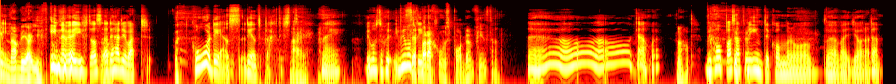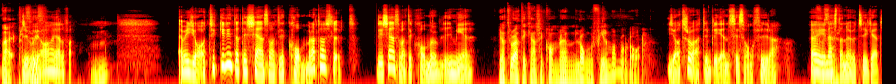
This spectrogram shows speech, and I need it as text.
Innan vi har gift oss. Innan vi har gift oss. Ja. det hade ju varit... Går det ens rent praktiskt? Nej. Nej. Vi måste, vi måste Separationspodden, finns den? Ja, ja, kanske. Jaha. Vi hoppas att vi inte kommer att behöva göra den. Nej, Du och precis. jag i alla fall. Mm. Men jag tycker inte att det känns som att det kommer att ta slut. Det känns som att det kommer att bli mer. Jag tror att det kanske kommer en långfilm om några år. Jag tror att det blir en säsong fyra. Jag får är nästan övertygad.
